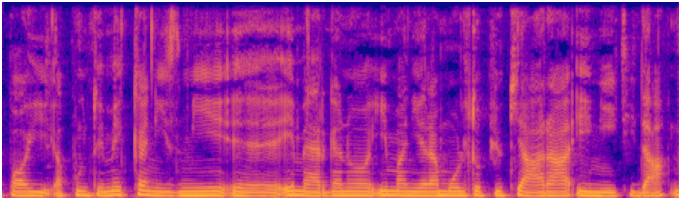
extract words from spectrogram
poi appunto i meccanismi eh, emergano in maniera molto più chiara e nitida. In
